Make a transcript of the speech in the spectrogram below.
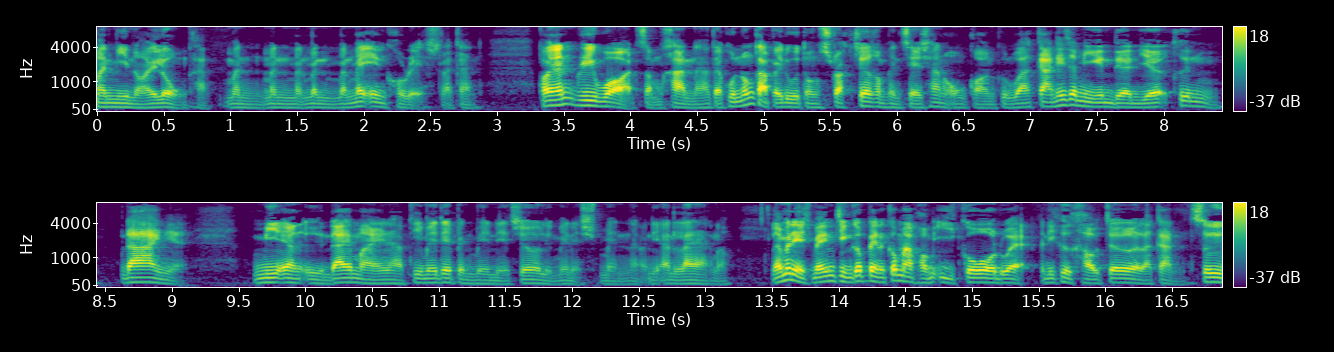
มันมีน้อยลงครับมันมันมันมันมันไม่ encourage ละกันเพราะฉะนั้น reward สำคัญนะแต่คุณต้องกลับไปดูตรง structure compensation ขององค์กรคุณว่าการที่จะมีเงินเดือนเยอะขึ้นได้เนี่ย มีอย่างอื่นได้ไหมนะครับที่ไม่ได้เป็น manager หรือ management นะอันนี้อันแรกเนาะแล้ว management จริงๆก็เป็นก็มาพร้อมอีโก้ด้วย อันนี้คือ culture ละกัน ซึ่ง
